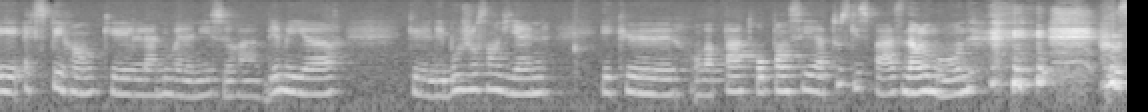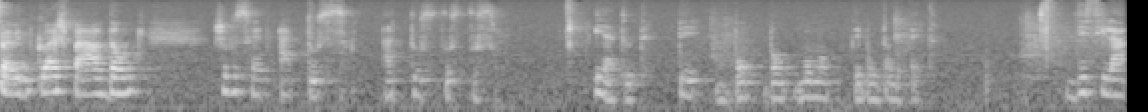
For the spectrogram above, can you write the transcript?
et espérant que la nouvelle année sera bien meilleure, que les beaux jours s'en viennent et que on va pas trop penser à tout ce qui se passe dans le monde. vous savez de quoi je parle. Donc, je vous souhaite à tous, à tous, tous, tous et à toutes des bons, bons moments, des bons temps de fête. D'ici là,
